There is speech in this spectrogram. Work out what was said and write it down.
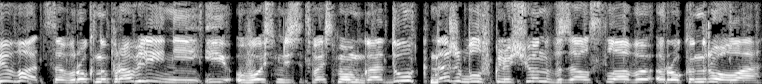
развиваться в рок-направлении и в 88 году даже был включен в зал славы рок-н-ролла.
